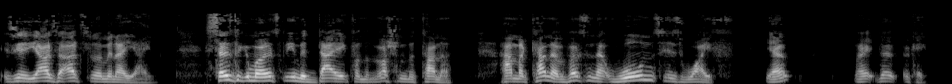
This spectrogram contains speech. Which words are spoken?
is a Yaza Atzma Min Says the Gemara, let's be Medayik from the Russian the Tana. Hamakana, a person that warns his wife. Yeah? Right? Okay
